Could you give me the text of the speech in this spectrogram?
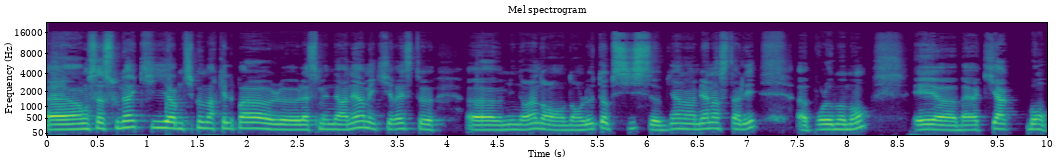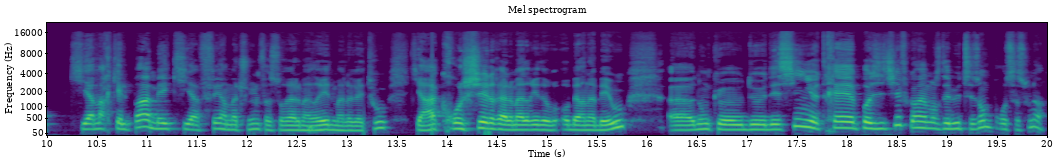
Euh, Osasuna qui a un petit peu marqué le pas le, la semaine dernière, mais qui reste, euh, mine de rien, dans, le top 6, bien, bien installé euh, pour le moment. Et euh, bah, qui a, bon, qui a marqué le pas, mais qui a fait un match nul face au Real Madrid malgré tout, qui a accroché le Real Madrid au, Bernabeu. Euh, donc de, des signes très positifs quand même en ce début de saison pour Osasuna.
